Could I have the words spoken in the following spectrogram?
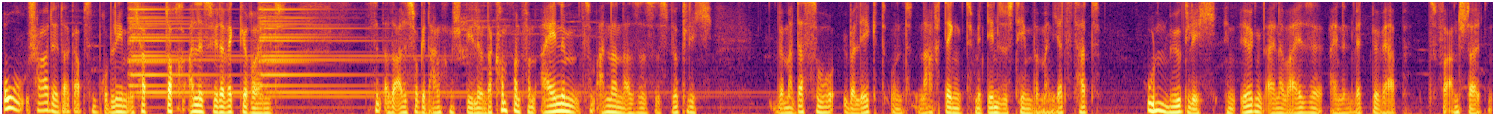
oh, schade, da gab es ein Problem, ich habe doch alles wieder weggeräumt. Das sind also alles so Gedankenspiele und da kommt man von einem zum anderen. Also es ist wirklich, wenn man das so überlegt und nachdenkt mit dem System, wenn man jetzt hat, unmöglich in irgendeiner Weise einen Wettbewerb zu veranstalten.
